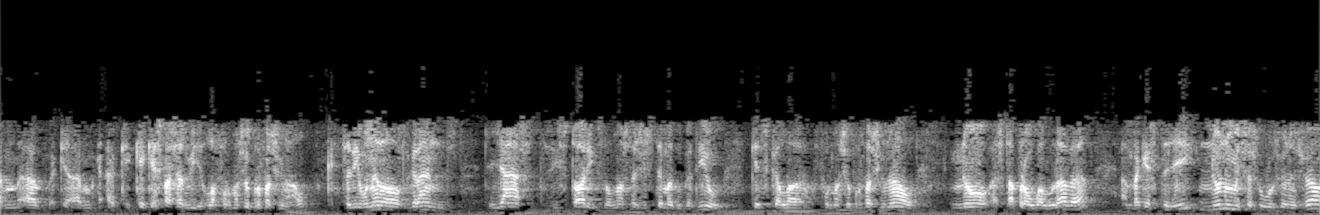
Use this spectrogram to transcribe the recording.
amb, amb, què, es fa servir? La formació professional és a dir, un dels grans llasts històrics del nostre sistema educatiu que és que la formació professional no està prou valorada amb aquesta llei no només se soluciona això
